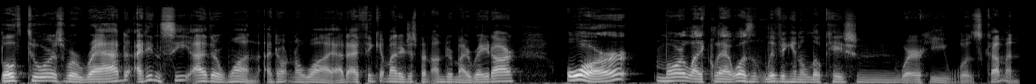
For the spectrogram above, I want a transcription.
Both tours were rad. I didn't see either one. I don't know why. I, I think it might have just been under my radar, or more likely, I wasn't living in a location where he was coming.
